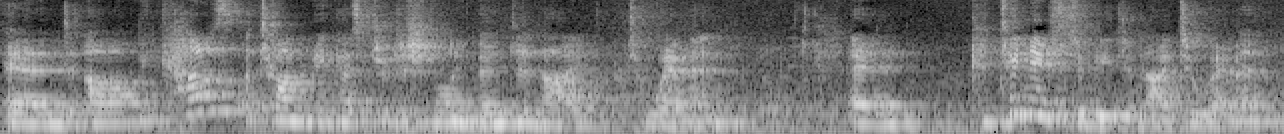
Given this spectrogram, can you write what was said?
And uh, because autonomy has traditionally been denied to women and continues to be denied to women,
